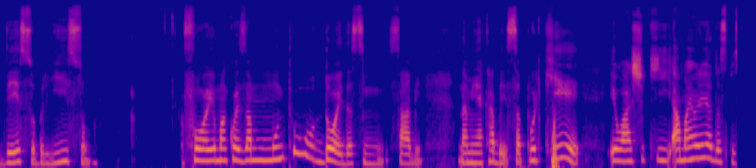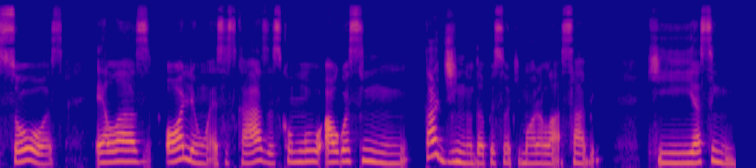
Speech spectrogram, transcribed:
ver sobre isso, foi uma coisa muito doida, assim, sabe, na minha cabeça, porque eu acho que a maioria das pessoas elas olham essas casas como algo assim tadinho da pessoa que mora lá, sabe? Que assim,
